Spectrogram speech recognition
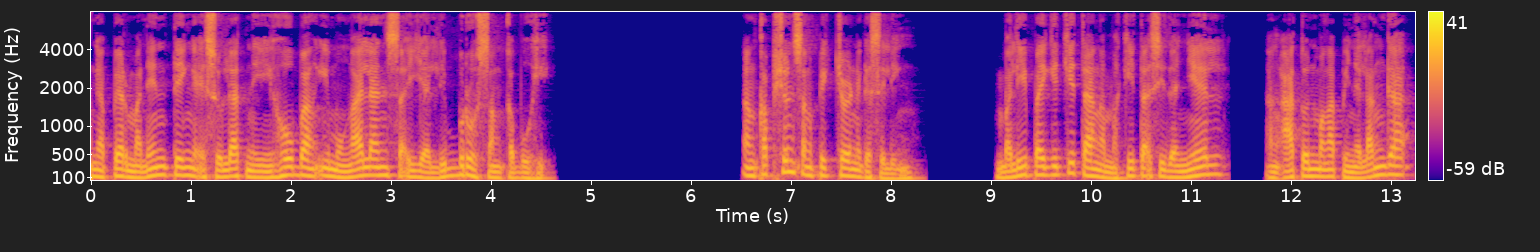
nga permanente nga isulat ni Jehova ang imo ngalan sa iya libro sang kabuhi. Ang caption sang picture nagasiling, Malipay gid kita nga makita si Daniel ang aton mga pinalangga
